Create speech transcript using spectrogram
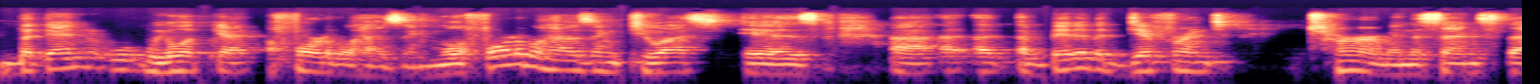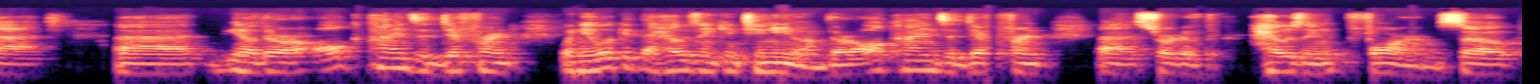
But then we look at affordable housing. Well affordable housing to us is uh, a, a bit of a different term in the sense that uh, you know, there are all kinds of different, when you look at the housing continuum, there are all kinds of different uh, sort of housing forms. So,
